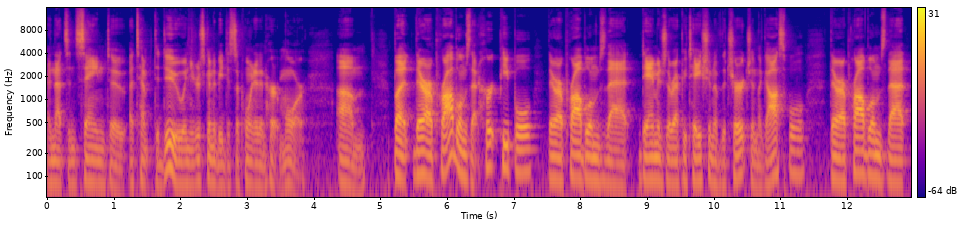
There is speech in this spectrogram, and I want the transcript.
and that's insane to attempt to do and you're just going to be disappointed and hurt more. Um, but there are problems that hurt people. There are problems that damage the reputation of the church and the gospel. There are problems that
